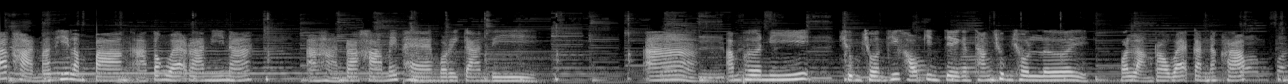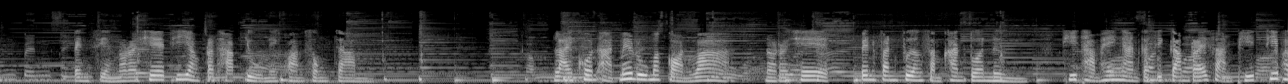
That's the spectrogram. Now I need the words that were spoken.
ถ้าผ่านมาที่ลำปางอาต้องแวะร้านนี้นะ อาหารราคาไม่แพงบริการดีอ่าอำเภอนี้ชุมชนที่เขากินเจกันทั้งชุมชนเลย วันหลังเราแวะกันนะครับ เป็นเสียงนรเชษฐ์ที่ยังประทับอยู่ในความทรงจำหลายคนอาจไม่รู้มาก่อนว่านรเชษฐ์เป็นฟันเฟืองสำคัญตัวหนึ่ง ที่ทำให้งานกสิกรรมไร้สารพิษที่พ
